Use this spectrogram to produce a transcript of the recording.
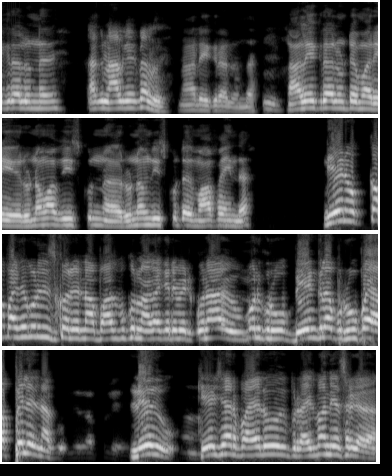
ఎకరాలు ఉన్నది? నాకు నాలుగు ఎకరాలు ఉంది. నాలుగు ఎకరాలు ఉందా. నాలుగు ఎకరాలు ఉంటే మరి రుణమాఫీ తీసుకున్న రుణం తీసుకుంటే మాఫ్ అయిందా? నేను ఒక్క పైసా కూడా తీసుకోలేదు. నా పాస్బుక్ నా దగ్గర పెట్టుకున్నా ఇవ్వనికి రూ బ్యాంకులో రూపాయి అప్పే లేదు నాకు లేదు. కేసీఆర్ పాయలు ఇప్పుడు రైతు బంధు చేస్తారు కదా.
